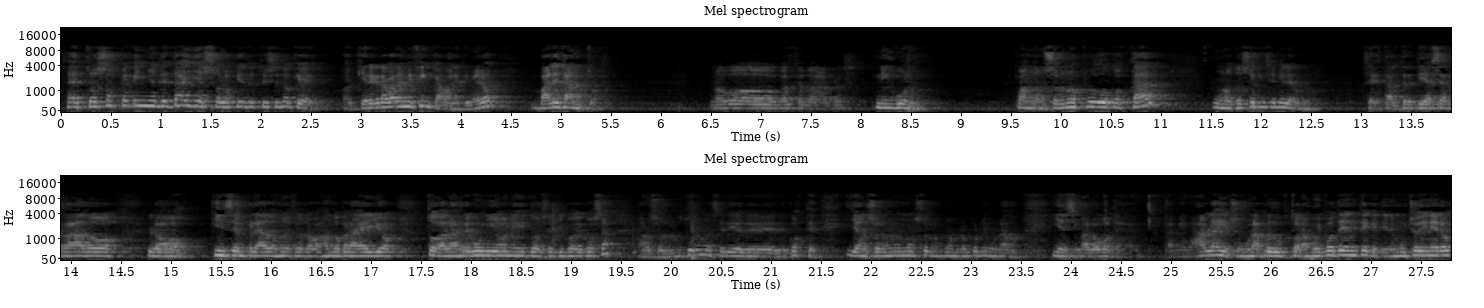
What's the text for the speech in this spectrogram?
¿Sabes? Todos esos pequeños detalles son los que yo te estoy diciendo que, pues, ¿quiere grabar en mi finca? Vale, primero, vale tanto. No hubo coste para la empresa. Ninguno. Cuando a nosotros nos pudo costar unos 12 o 15 mil euros. O sea, estar tres días cerrados, los 15 empleados nuestros trabajando para ellos, todas las reuniones y todo ese tipo de cosas, a nosotros nos tuvo una serie de, costes y a nosotros no nos nombró por ningún lado. Y encima luego también habla y es una productora muy potente que tiene mucho dinero.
